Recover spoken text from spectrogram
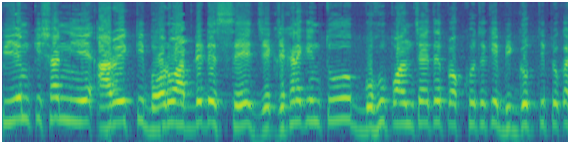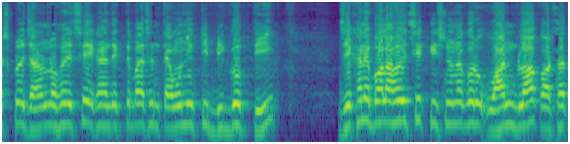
পিএম কিষাণ নিয়ে আরও একটি বড় আপডেট এসছে যেখানে কিন্তু বহু পঞ্চায়েতের পক্ষ থেকে বিজ্ঞপ্তি প্রকাশ করে জানানো হয়েছে। এখানে দেখতে পাচ্ছেন তেমনই একটি বিজ্ঞপ্তি। যেখানে বলা হয়েছে কৃষ্ণনগর ওয়ান ব্লক, অর্থাৎ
